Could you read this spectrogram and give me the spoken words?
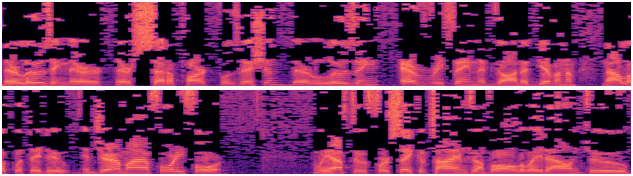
they're losing their, their set apart position. They're losing everything that God had given them. Now look what they do. In Jeremiah 44, we have to, for sake of time, jump all the way down to,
